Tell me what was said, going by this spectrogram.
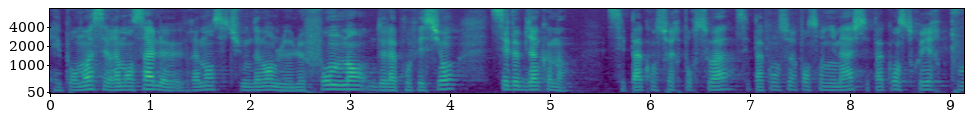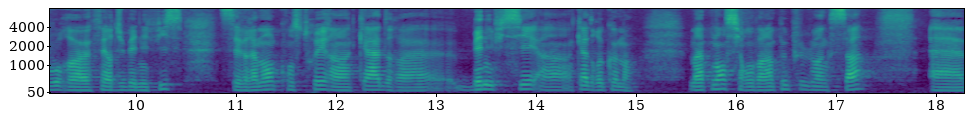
Et pour moi, c'est vraiment ça, le, vraiment, si tu me demandes le fondement de la profession, c'est le bien commun c'est pas construire pour soi, c'est pas construire pour son image, c'est pas construire pour euh, faire du bénéfice, c'est vraiment construire un cadre, euh, bénéficier à un cadre commun. Maintenant, si on va un peu plus loin que ça, euh,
